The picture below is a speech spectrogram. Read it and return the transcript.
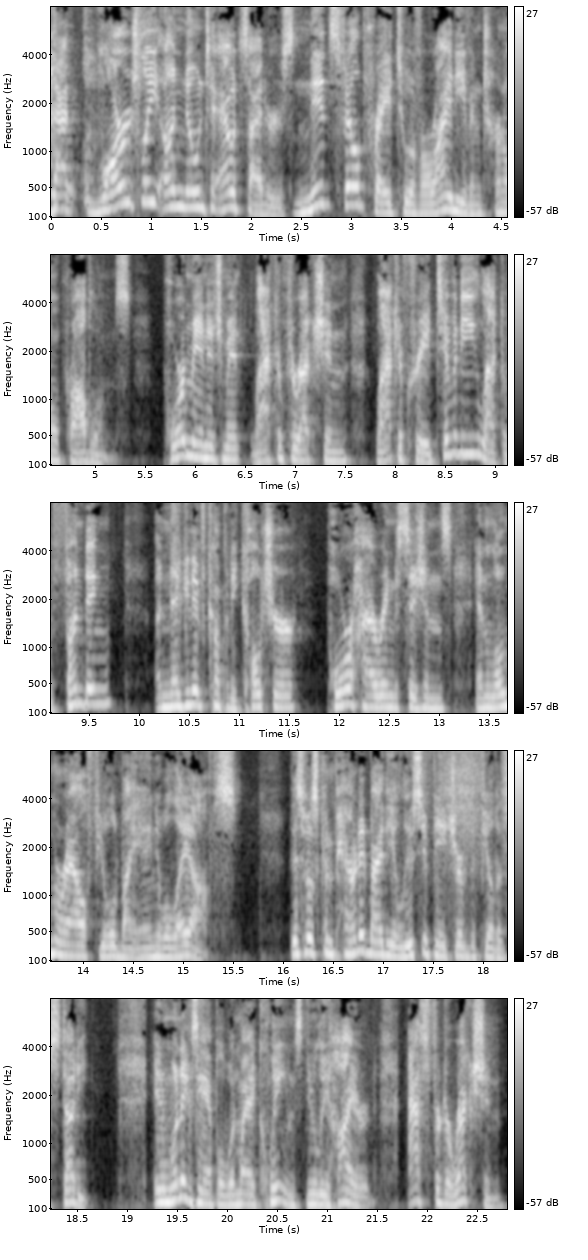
that largely unknown to outsiders, NIDS fell prey to a variety of internal problems poor management, lack of direction, lack of creativity, lack of funding, a negative company culture, poor hiring decisions, and low morale fueled by annual layoffs. This was compounded by the elusive nature of the field of study. In one example, when my acquaintance, newly hired, asked for direction,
